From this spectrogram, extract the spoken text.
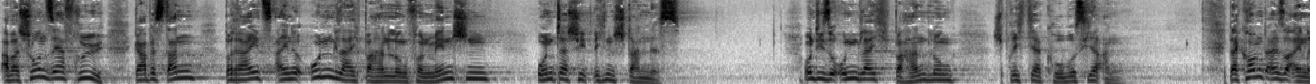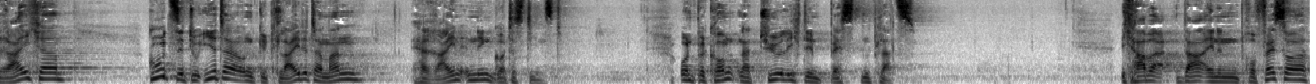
Aber schon sehr früh gab es dann bereits eine Ungleichbehandlung von Menschen unterschiedlichen Standes. Und diese Ungleichbehandlung spricht Jakobus hier an. Da kommt also ein reicher, gut situierter und gekleideter Mann herein in den Gottesdienst und bekommt natürlich den besten Platz. Ich habe da einen Professor,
